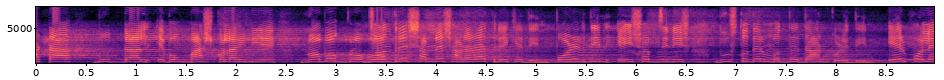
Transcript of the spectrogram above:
আটা, মুগ ডাল এবং মাসকলাই নিয়ে নবগ্রহ যন্ত্রের সামনে সারা রাত রেখে দিন। পরের দিন এই সব জিনিস দুস্থদের মধ্যে দান করে দিন। এর ফলে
